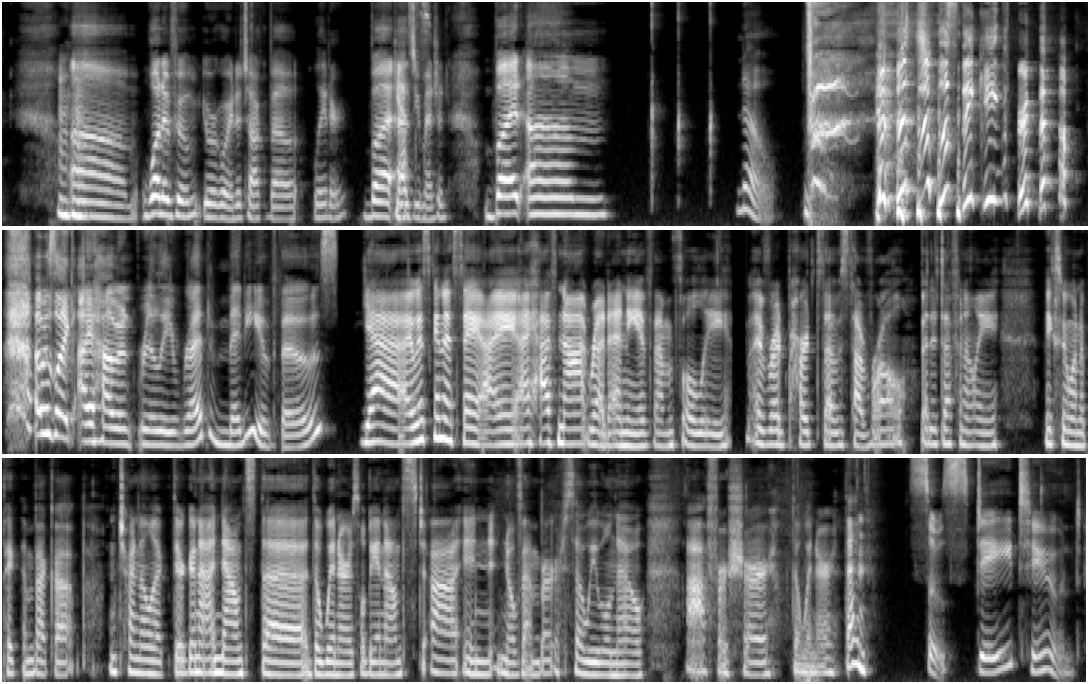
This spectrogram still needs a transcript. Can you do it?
Mm-hmm. Um, one of whom you are going to talk about later, but yes. as you mentioned, but um, no. Just thinking through that. I was like, I haven't really read many of those. Yeah, I was gonna say I I have not read any of them fully. I've read parts of several, but it definitely makes me want to pick them back up. I'm trying to look. They're going to announce the the winners will be announced uh, in November, so we will know uh, for sure the winner then. So stay tuned.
